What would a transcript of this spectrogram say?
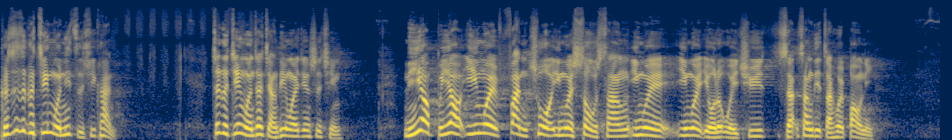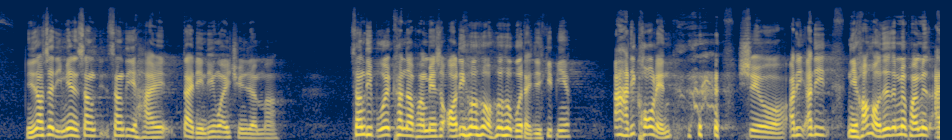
可是这个经文你仔细看。这个经文在讲另外一件事情，你要不要因为犯错、因为受伤、因为因为有了委屈，上上帝才会抱你？你知道这里面上上帝还带领另外一群人吗？上帝不会看到旁边说：“哦，你呵呵呵呵，不带去这边啊，你可怜，是哦，啊你啊你你好好的在那边旁边啊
